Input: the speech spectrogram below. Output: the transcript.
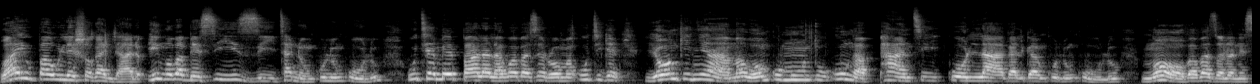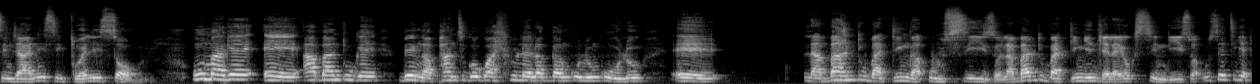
Why uPaul esho kanjalo? Ingoba besiyizitha noNkulunkulu. Uthe mebhala la kwabaseRoma uthi ke yonke inyama wonke umuntu ungaphansi kolaka likaNkulunkulu ngoba bazalwane sinjani sigcwele isono. Uma ke eh abantu ke bengaphansi kokwahlulela kukaNkulunkulu eh labantu badinga usizo labantu badinga indlela yokusindiswa. Usethi ke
